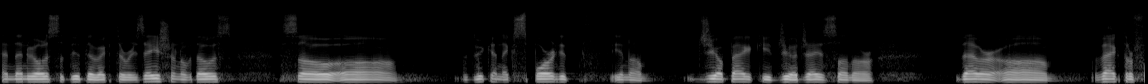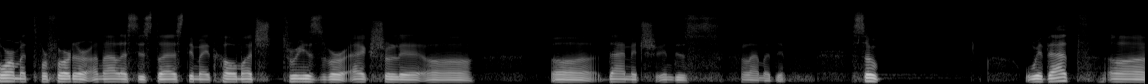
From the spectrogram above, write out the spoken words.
And then we also did the vectorization of those so uh, that we can export it in a GeoPackage, GeoJSON, or whatever um, vector format for further analysis to estimate how much trees were actually uh, uh, damaged in this calamity. So with that, uh,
